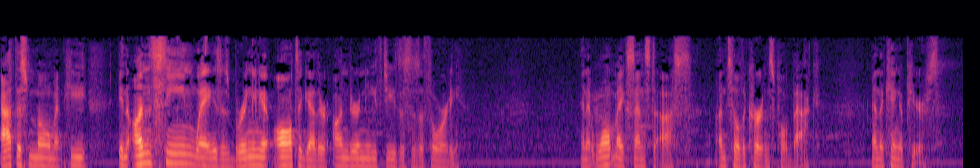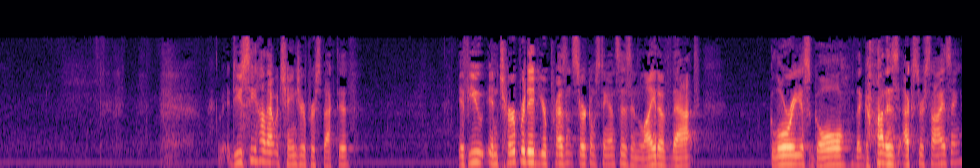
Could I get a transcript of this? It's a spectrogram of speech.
At this moment, He, in unseen ways, is bringing it all together underneath Jesus' authority. And it won't make sense to us until the curtain's pulled back and the King appears. Do you see how that would change your perspective? If you interpreted your present circumstances in light of that glorious goal that God is exercising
